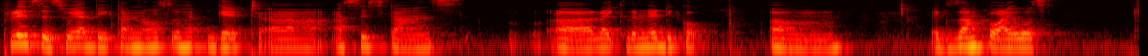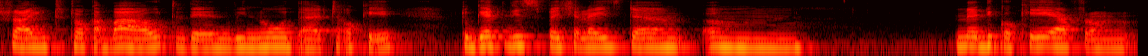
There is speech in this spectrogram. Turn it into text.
places where they can also get uh, assistance, uh, like the medical um, example I was trying to talk about. Then we know that okay, to get this specialized um, um, medical care from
